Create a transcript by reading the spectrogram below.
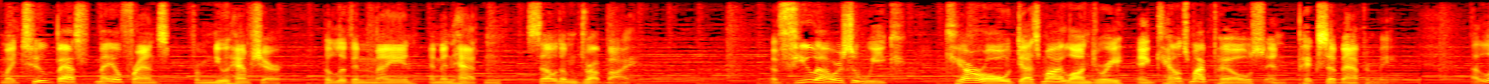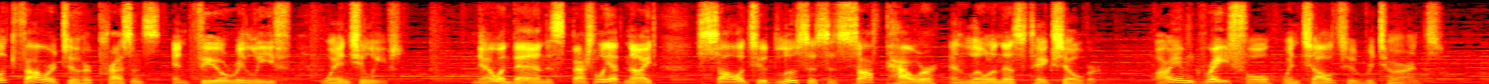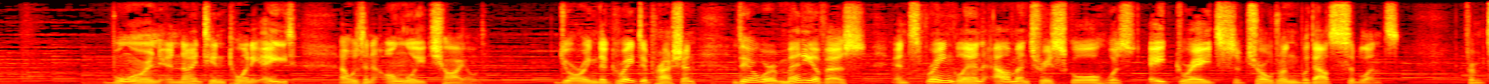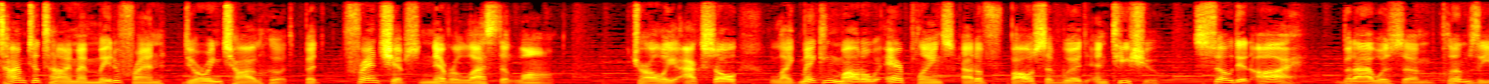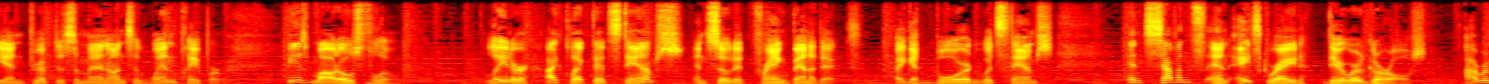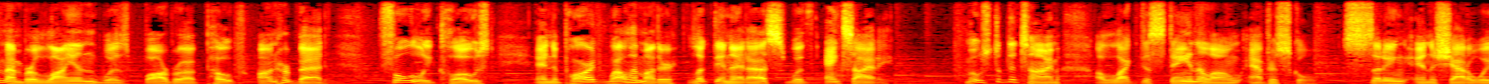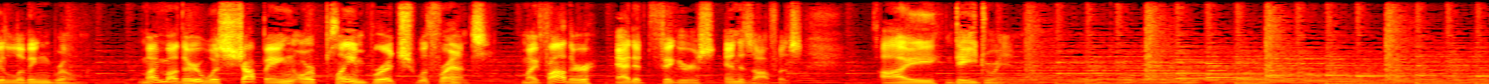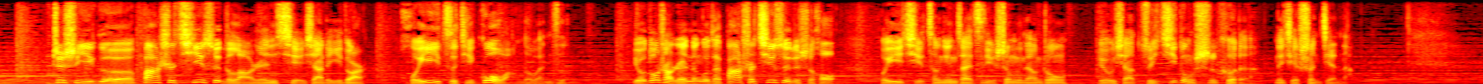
My two best male friends from New Hampshire, who live in Maine and Manhattan, seldom drop by. A few hours a week, Carol does my laundry and counts my pills and picks up after me. I look forward to her presence and feel relief when she leaves. Now and then, especially at night, solitude loses its soft power and loneliness takes over. I am grateful when solitude returns. Born in 1928, I was an only child. During the Great Depression, there were many of us, and Spring Glen Elementary School was eight grades of children without siblings. From time to time, I made a friend during childhood, but friendships never lasted long. Charlie Axel liked making model airplanes out of balsa wood and tissue. So did I, but I was um, clumsy and dripped the cement onto wind paper. His models flew. Later, I collected stamps, and so did Frank Benedict. I get bored with stamps. In seventh and eighth grade, there were girls. I remember lying with Barbara Pope on her bed, fully clothed and apart while her mother looked in at us with anxiety. Most of the time, I liked to staying alone after school, sitting in the shadowy living room. My mother was shopping or playing bridge with friends. My father added figures in his office. I daydream 这是一个八十七岁的老人写下的一段回忆自己过往的文字。有多少人能够在八十七岁的时候回忆起曾经在自己生命当中留下最激动时刻的那些瞬间呢？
